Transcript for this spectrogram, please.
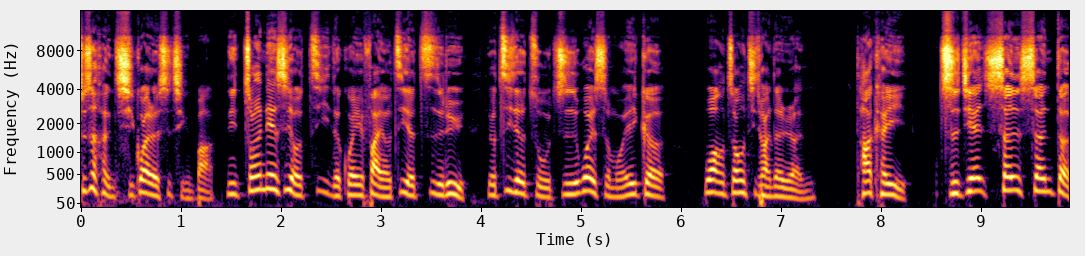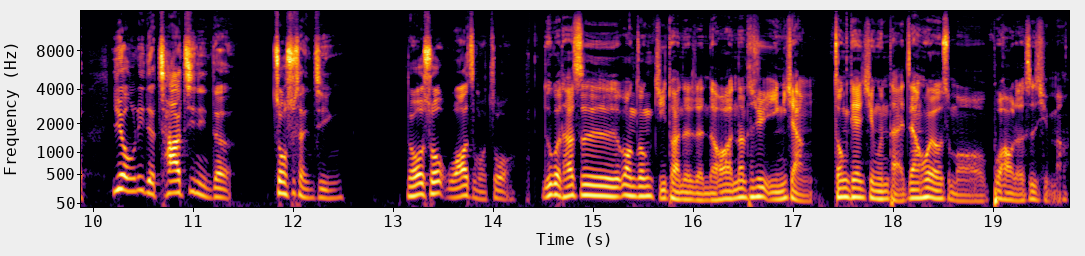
这是很奇怪的事情吧？你中央电视有自己的规范，有自己的自律，有自己的组织，为什么一个旺中集团的人，他可以直接深深的、用力的插进你的中枢神经，然后说我要怎么做？如果他是旺中集团的人的话，那他去影响中天新闻台，这样会有什么不好的事情吗？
